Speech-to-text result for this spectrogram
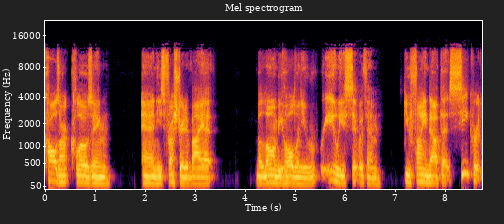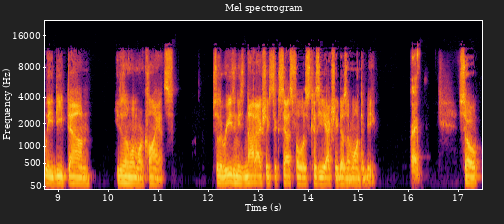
calls aren't closing and he's frustrated by it. But lo and behold, when you really sit with him, you find out that secretly deep down, he doesn't want more clients. So the reason he's not actually successful is because he actually doesn't want to be. Right. So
